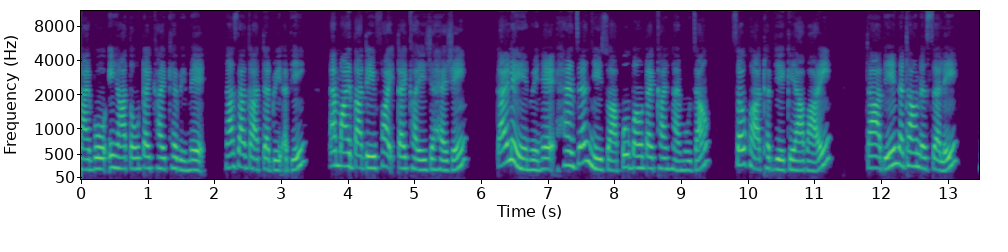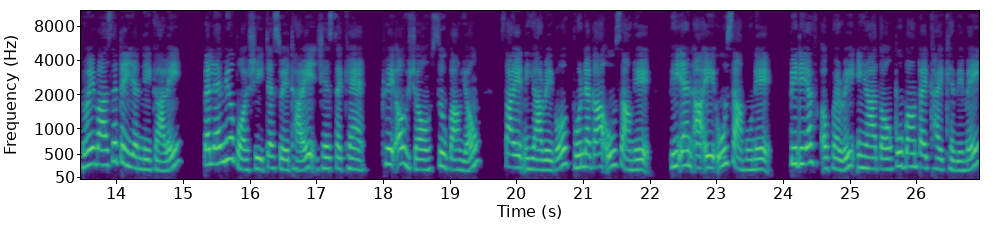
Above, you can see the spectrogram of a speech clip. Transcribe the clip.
နိုင်ဖို့အင်အားသုံးတိုက်ခိုက်ခဲ့ပေမဲ့နာဆာကတပ်တွေအပြင် MI35 တိုက်ခိုက်ရေးရဟတ်ရင်တိုင်းလေရင်တွေနဲ့ဟန်ချက်ညီစွာပူပေါင်းတိုက်ခိုက်နိုင်မှုကြောင့်စုခွာထွက်ပြေးခဲ့ရပါတယ်။ဒါအပြင်2024နိုဝင်ဘာ17ရက်နေ့ကလည်း ပလဲမြို့ပေါ်ရှိတက်ဆွဲထားတဲ့ရဲစခန်းထွေအုပ်ရုံစုပေါင်းရုံစတဲ့နေရာတွေကိုဘုန်းနဂါဦးဆောင်တဲ့ BNRA ဦးဆောင်မှုနဲ့ PDF အဖွဲ့တွေအင်အားသုံးပူးပေါင်းတိုက်ခိုက်ခဲ့ပေမယ့်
